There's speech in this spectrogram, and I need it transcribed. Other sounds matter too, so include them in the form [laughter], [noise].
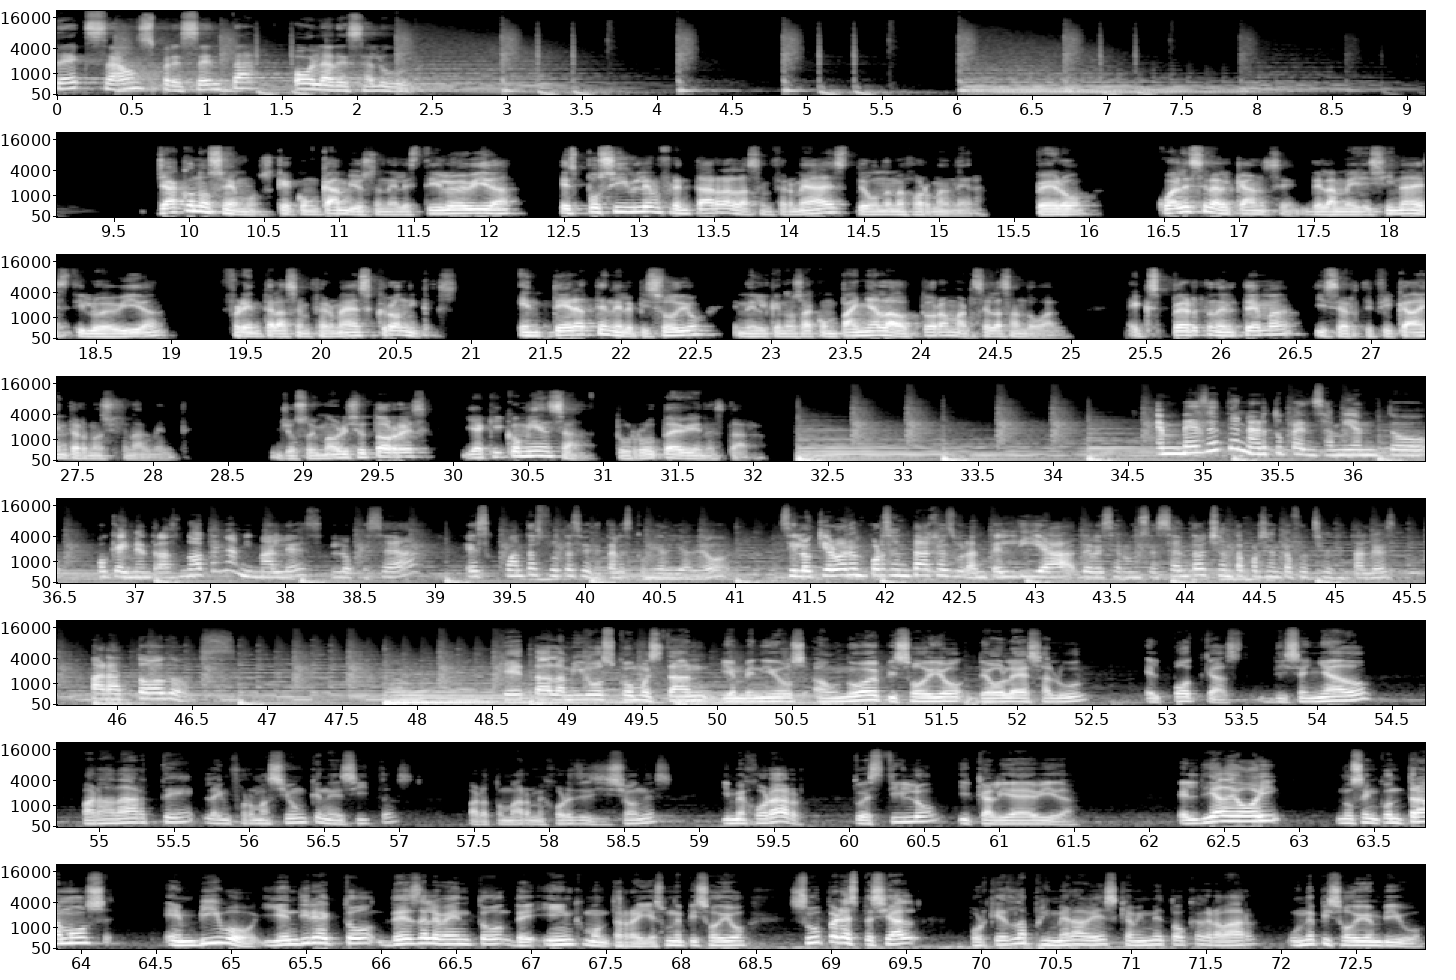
Tech Sounds presenta Ola de Salud. Ya conocemos que con cambios en el estilo de vida es posible enfrentar a las enfermedades de una mejor manera. Pero, ¿cuál es el alcance de la medicina de estilo de vida frente a las enfermedades crónicas? Entérate en el episodio en el que nos acompaña la doctora Marcela Sandoval, experta en el tema y certificada internacionalmente. Yo soy Mauricio Torres y aquí comienza tu ruta de bienestar. En vez de tener tu pensamiento, ok, mientras no tenga animales, lo que sea, es cuántas frutas y vegetales comí el día de hoy. Si lo quiero ver en porcentajes durante el día, debe ser un 60-80% de frutas y vegetales para todos. ¿Qué tal amigos? ¿Cómo están? Bienvenidos a un nuevo episodio de Ola de Salud, el podcast diseñado para darte la información que necesitas para tomar mejores decisiones y mejorar tu estilo y calidad de vida. El día de hoy nos encontramos en vivo y en directo desde el evento de Inc. Monterrey. Es un episodio súper especial porque es la primera vez que a mí me toca grabar un episodio en vivo.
